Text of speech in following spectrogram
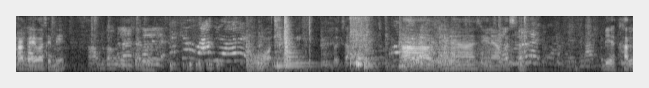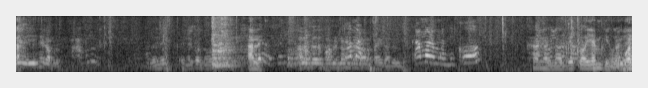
ખાગા આવ્યા છે બે. હા, ઝીણા ઝીણા બસા. બે ખાગા હાલે. ખાગા ના દેતો એમ કેવું બોલ.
